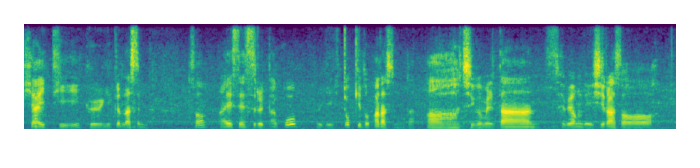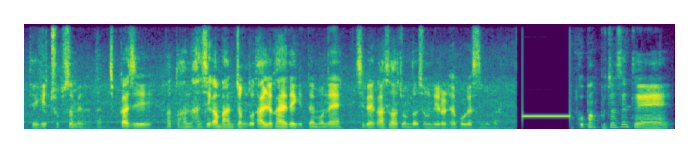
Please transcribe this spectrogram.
PIT 교육이 끝났습니다. 그래서 라이센스를 따고 여기 조끼도 받았습니다. 아 지금 일단 새벽 4시라서 되게 춥습니다. 일단 집까지 또한 1시간 반 정도 달려가야 되기 때문에 집에 가서 좀 더 정리를 해보겠습니다. 쿠팡 부천센터에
